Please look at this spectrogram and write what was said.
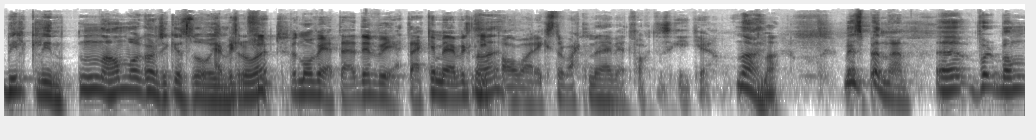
Bill Clinton han var kanskje ikke så Jeg vil introvert? tippe, nå vet jeg, Det vet jeg ikke, men jeg vil tippe Nei. han var ekstrovert. Men jeg vet faktisk ikke. Nei. Men spennende. Eh, For, man,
